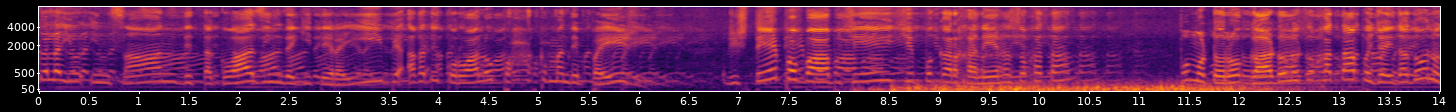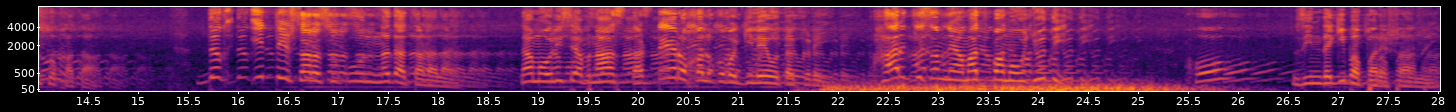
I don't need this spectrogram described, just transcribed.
کله يو انسان د تقوا زندګي تېروي بيا هغه د کوروالو په حق باندې پوهېږي رشتې په باب چې چې په کارخانې نه سو خطا په موټرو ګاډو نه سو خطا په جايدادو نه سو خطا دغ اتش سره سکون نه دا تړلای دا مولوی صاحب ناس دا ډېرو خلکو به ګیلې او تکړې هر قسم نعمت په موجودي خو زندگی به پریشان نه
